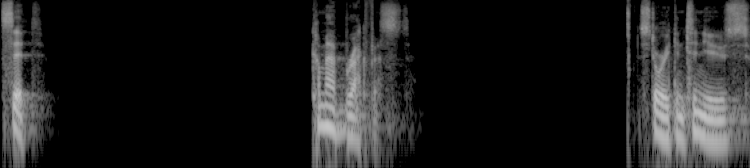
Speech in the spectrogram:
sit, come have breakfast. Story continues.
